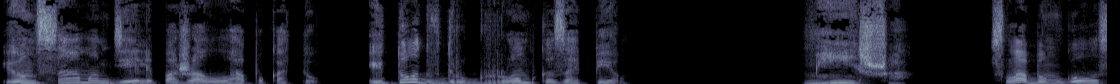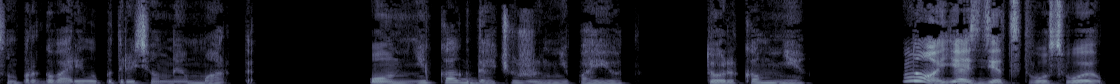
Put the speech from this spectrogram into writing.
И он в самом деле пожал лапу коту. И тот вдруг громко запел. «Миша!» — слабым голосом проговорила потрясенная Марта. «Он никогда чужим не поет, только мне». Ну, а я с детства усвоил,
